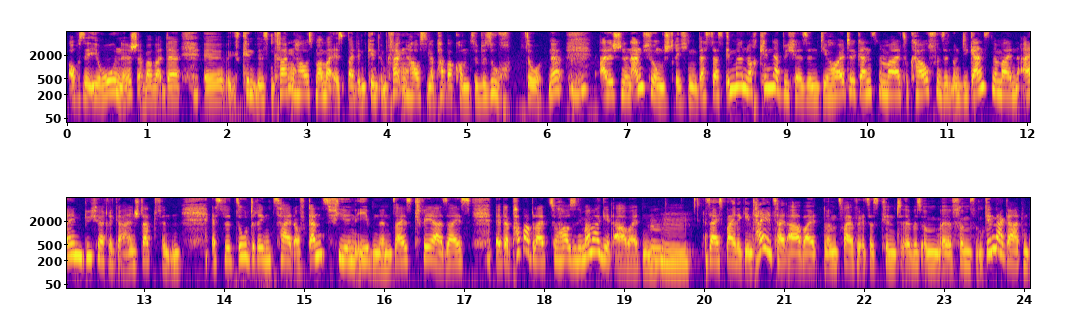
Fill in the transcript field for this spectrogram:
auch sehr ironisch, aber da, äh, das Kind ist im Krankenhaus, Mama ist bei dem Kind im Krankenhaus und der Papa kommt zu Besuch. So, ne? Mhm. Alles schon in Anführungsstrichen, dass das immer noch Kinderbücher sind, die heute ganz normal zu kaufen sind und die ganz normal in allen Bücherregalen stattfinden. Es wird so dringend Zeit auf ganz vielen Ebenen, sei es quer, sei es äh, der Papa bleibt zu Hause, die Mama geht arbeiten, mhm. sei es beide gehen Teilzeit arbeiten und im Zweifel ist das Kind äh, bis um äh, fünf im Kindergarten,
